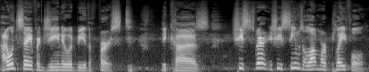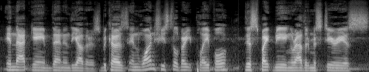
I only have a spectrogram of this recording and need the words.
I would say for Jean it would be the first because she's very she seems a lot more playful in that game than in the others because in one she's still very playful despite being rather mysterious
